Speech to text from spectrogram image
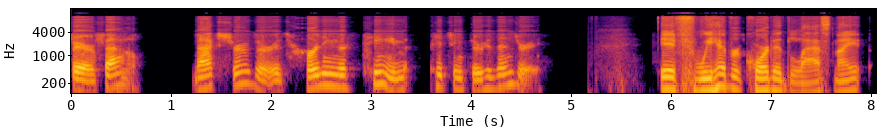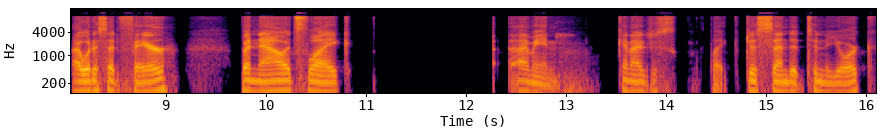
Fair foul. Max Scherzer is hurting this team pitching through his injury if we had recorded last night, I would have said fair, but now it's like I mean, can I just like just send it to New York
